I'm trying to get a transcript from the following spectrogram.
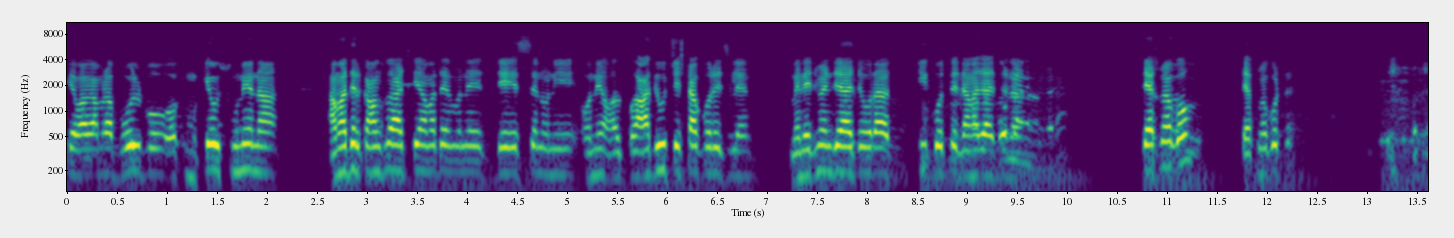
কীভাবে আমরা বলব কেউ শুনে না। আমাদের কাউন্সিলর আজকে আমাদের মানে যে এসছেন উনি উনি অল্প আগেও চেষ্টা করেছিলেন ম্যানেজমেন্ট যে আছে ওরা কি করতে জানা যাচ্ছে না। টেসমাকো টেসমাকো তোমরা চাও কি আগের মতো ফিরে আসুক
